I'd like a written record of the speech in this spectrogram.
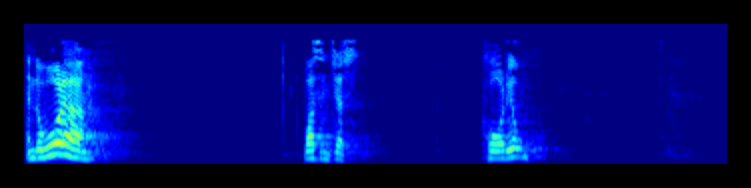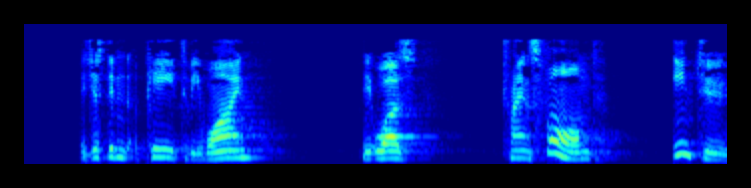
And the water wasn't just cordial. It just didn't appear to be wine. It was transformed into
